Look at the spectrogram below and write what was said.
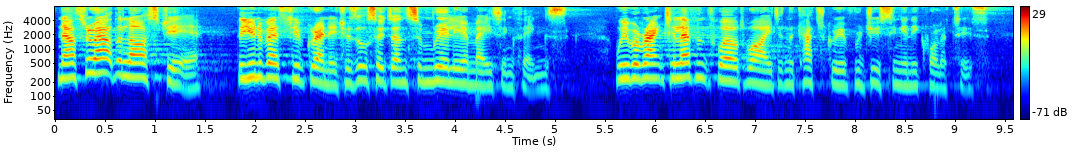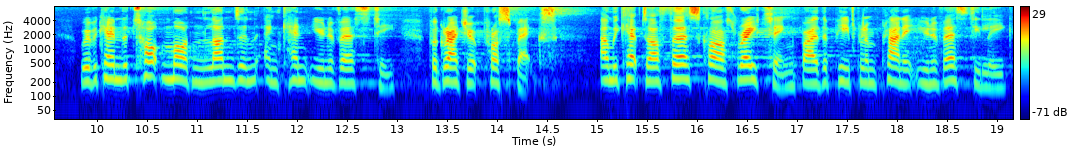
Now, throughout the last year, the University of Greenwich has also done some really amazing things. We were ranked 11th worldwide in the category of reducing inequalities. We became the top modern London and Kent University for graduate prospects, and we kept our first class rating by the People and Planet University League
